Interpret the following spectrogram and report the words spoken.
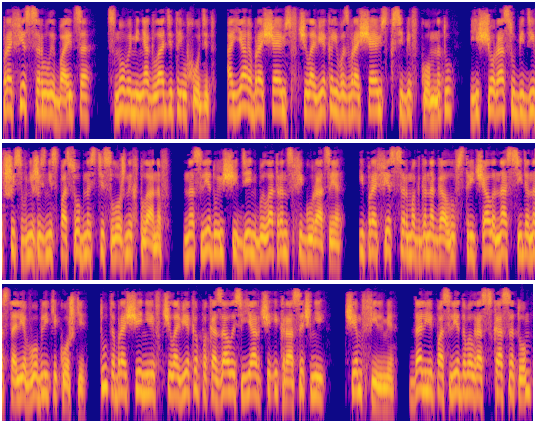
Профессор улыбается, снова меня гладит и уходит, а я обращаюсь в человека и возвращаюсь к себе в комнату, еще раз убедившись в нежизнеспособности сложных планов. На следующий день была трансфигурация, и профессор МакГонагалл встречала нас сидя на столе в облике кошки. Тут обращение в человека показалось ярче и красочней, чем в фильме. Далее последовал рассказ о том,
